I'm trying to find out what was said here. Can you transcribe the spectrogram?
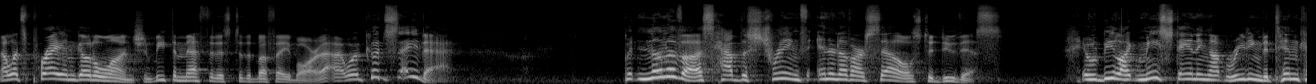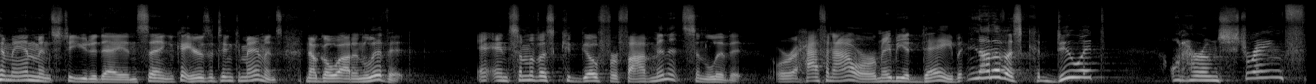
Now let's pray and go to lunch and beat the Methodist to the buffet bar. I, could say that. But none of us have the strength in and of ourselves to do this. It would be like me standing up reading the Ten Commandments to you today and saying, okay, here's the Ten Commandments. Now go out and live it. And some of us could go for five minutes and live it or a half an hour or maybe a day, but none of us could do it on our own strength.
